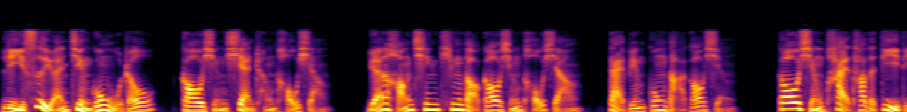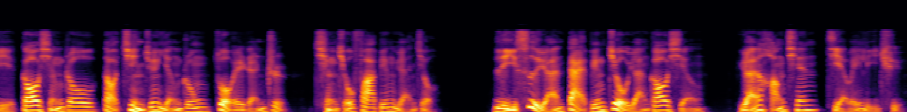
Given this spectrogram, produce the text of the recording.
李嗣源进攻武州，高行献城投降。袁行钦听到高行投降，带兵攻打高行。高行派他的弟弟高行周到禁军营中作为人质，请求发兵援救。李嗣源带兵救援高行，袁行钦解围离去。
